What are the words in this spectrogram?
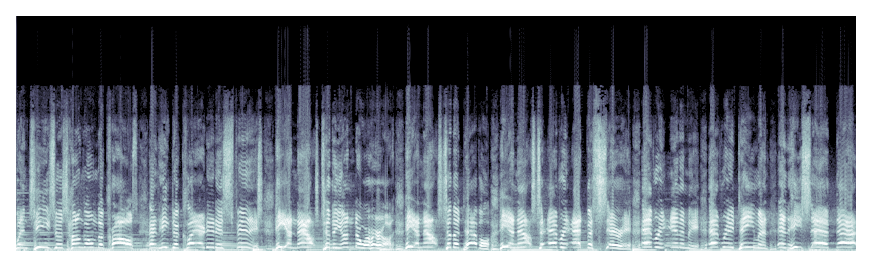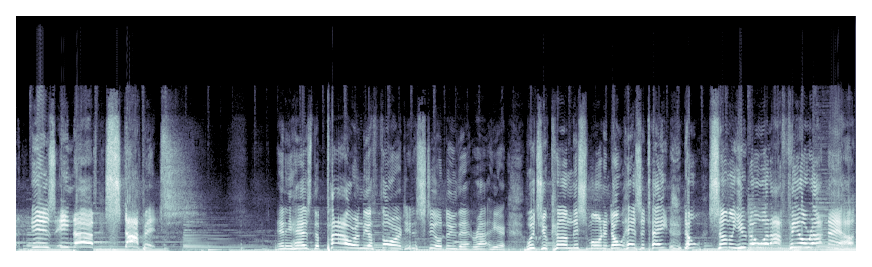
When Jesus hung on the cross and he declared it is finished, he announced to the underworld, he announced to the devil, he announced to every adversary, every enemy, every demon, and he said, That is enough. Stop. And He has the power and the authority to still do that right here. Would you come this morning? Don't hesitate. Don't. Some of you know what I feel right now.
